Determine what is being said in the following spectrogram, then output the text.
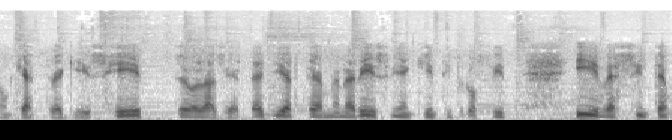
22,7-től, azért egyértelműen a részvényenkénti profit éves szinten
